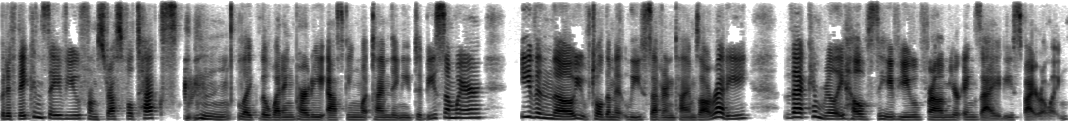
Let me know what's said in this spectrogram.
but if they can save you from stressful texts like the wedding party asking what time they need to be somewhere, even though you've told them at least seven times already, that can really help save you from your anxiety spiraling.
